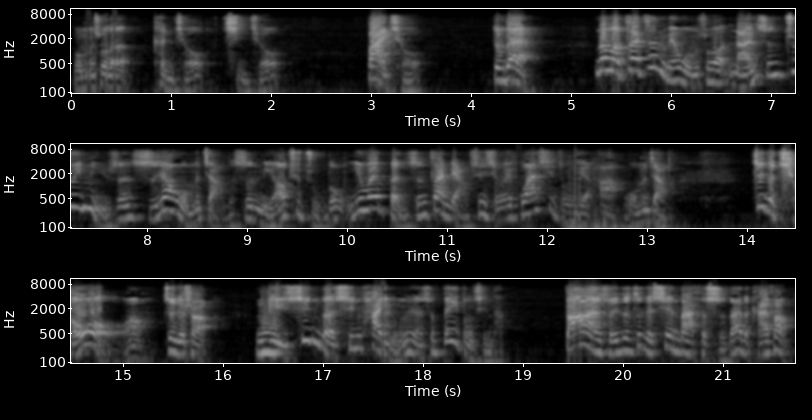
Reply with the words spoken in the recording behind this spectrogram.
我们说的恳求、祈求、拜求，对不对？那么在这里面，我们说男生追女生，实际上我们讲的是你要去主动，因为本身在两性行为关系中间哈，我们讲这个求偶啊这个事儿，女性的心态永远是被动心态。当然，随着这个现代和时代的开放，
